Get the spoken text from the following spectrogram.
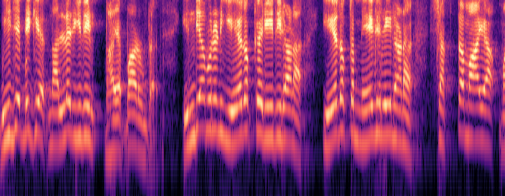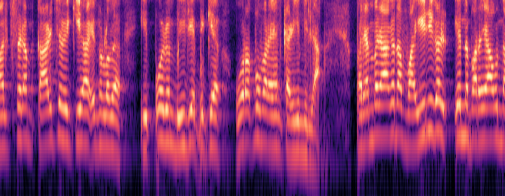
ബി ജെ പിക്ക് നല്ല രീതിയിൽ ഭയപ്പാടുണ്ട്. ഇന്ത്യ മുന്നണി ഏതൊക്കെ രീതിയിലാണ് ഏതൊക്കെ മേഖലയിലാണ് ശക്തമായ മത്സരം കാഴ്ചവെക്കുക എന്നുള്ളത് ഇപ്പോഴും ബി ജെ പിക്ക് ഉറപ്പു പറയാൻ കഴിയുന്നില്ല. പരമ്പരാഗത വൈരികൾ എന്ന് പറയാവുന്ന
